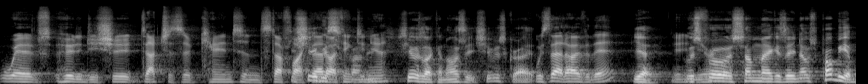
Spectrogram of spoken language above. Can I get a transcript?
with who did you shoot? Duchess of Kent and stuff like she that. I think, funny. didn't you? She was like an Aussie. She was great. Was that over there? Yeah, it was Europe? for some magazine. It was probably a,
